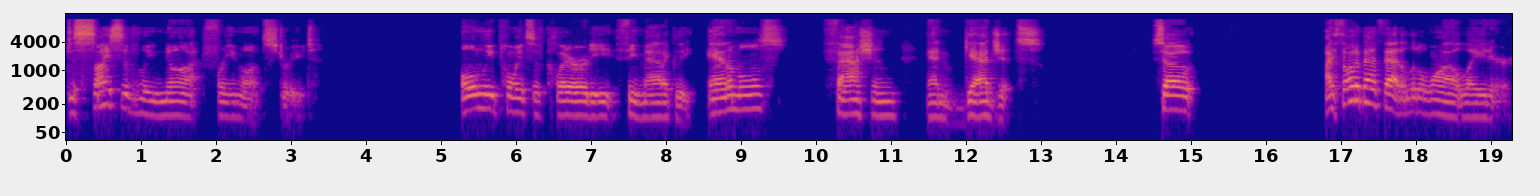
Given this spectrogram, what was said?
decisively not Fremont Street. Only points of clarity thematically animals, fashion, and gadgets. So I thought about that a little while later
